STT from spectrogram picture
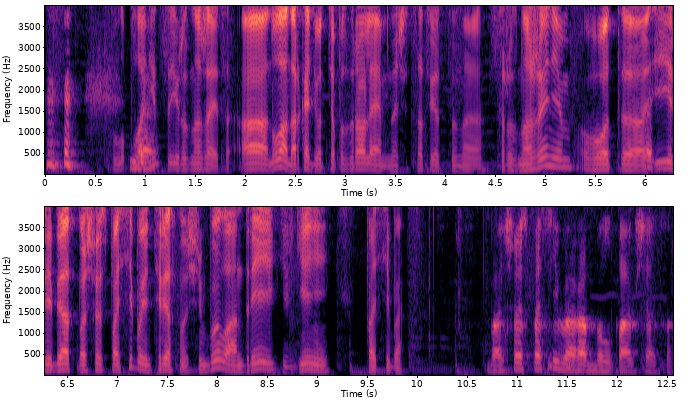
Пл- плодится и размножается. А, ну ладно, Аркадий, вот тебя поздравляем, значит, соответственно, с размножением. Вот. э, Спасибо. И, ребят, большое спасибо. Интересно очень было. Андрей, Евгений, спасибо. Большое спасибо, рад был пообщаться.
